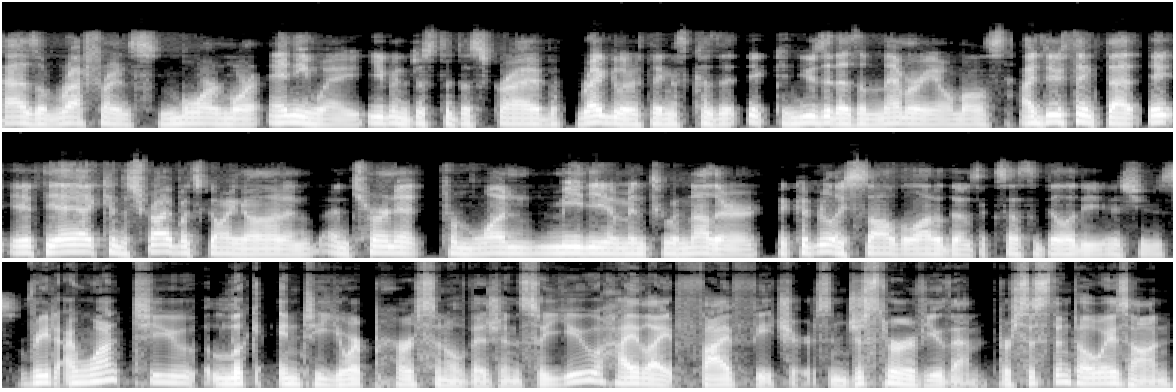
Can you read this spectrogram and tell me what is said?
as a reference more and more anyway, even just to describe regular things, because it, it can use it as a memory almost. I do think that it, if the AI can describe what's going on and, and turn it from one medium into another, it could really solve a lot of those accessibility issues. Reed, I want to look into your personal vision. So you highlight five features, and just to review them persistent, always on,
